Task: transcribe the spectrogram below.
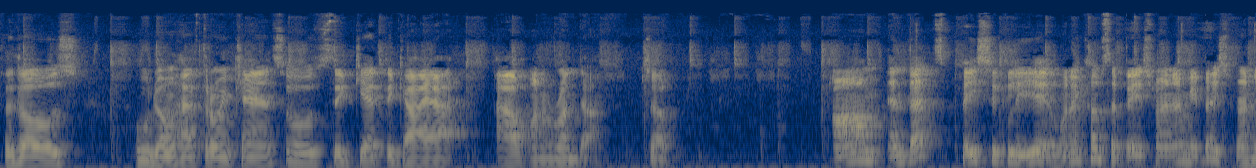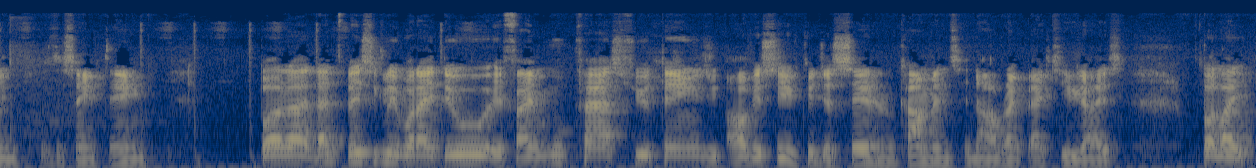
for those who don't have throwing cancels to get the guy out on a rundown. So, um, and that's basically it. When it comes to base running, I mean, base running is the same thing. But uh, that's basically what I do. If I move past few things, obviously you could just say it in the comments and I'll write back to you guys. But like,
